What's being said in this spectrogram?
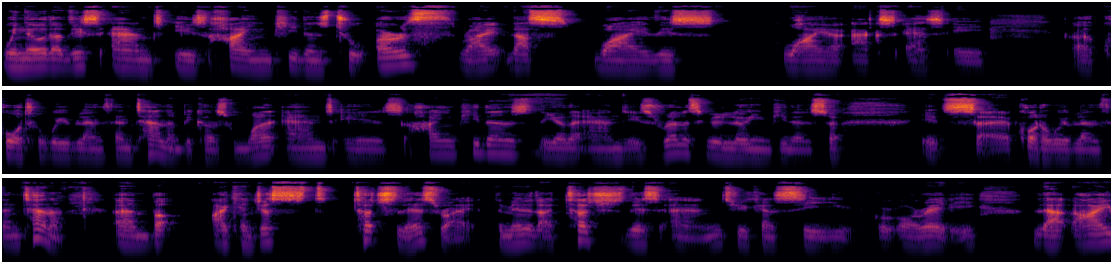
we know that this end is high impedance to earth, right? That's why this wire acts as a, a quarter wavelength antenna because one end is high impedance, the other end is relatively low impedance. So it's a quarter wavelength antenna. Um, but I can just touch this, right? The minute I touch this end, you can see already that I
